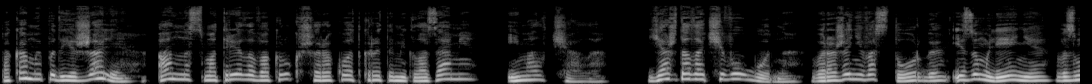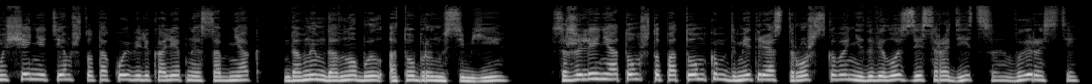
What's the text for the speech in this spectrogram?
Пока мы подъезжали, Анна смотрела вокруг широко открытыми глазами и молчала. Я ждала чего угодно — выражений восторга, изумления, возмущения тем, что такой великолепный особняк давным-давно был отобран у семьи, сожаления о том, что потомкам Дмитрия Острожского не довелось здесь родиться, вырасти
